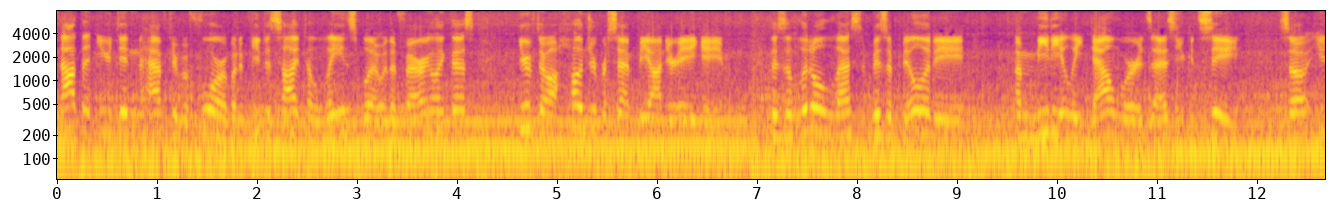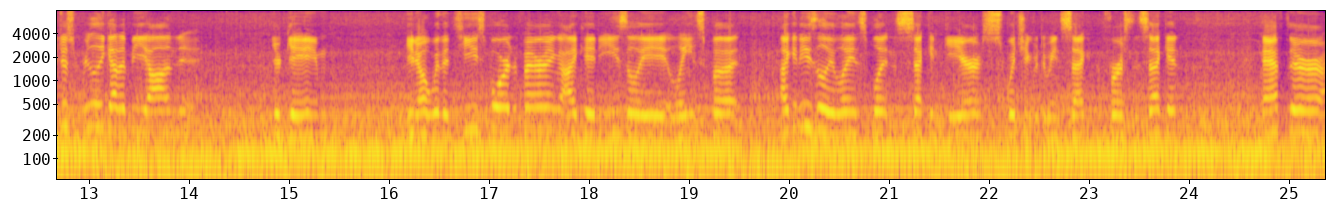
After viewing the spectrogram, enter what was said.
not that you didn't have to before, but if you decide to lane split with a fairing like this, you have to 100% be on your A game. There's a little less visibility immediately downwards, as you can see. So you just really got to be on your game. You know, with a T-Sport fairing, I could easily lane split I could easily lane split in second gear, switching between second, first and second. After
